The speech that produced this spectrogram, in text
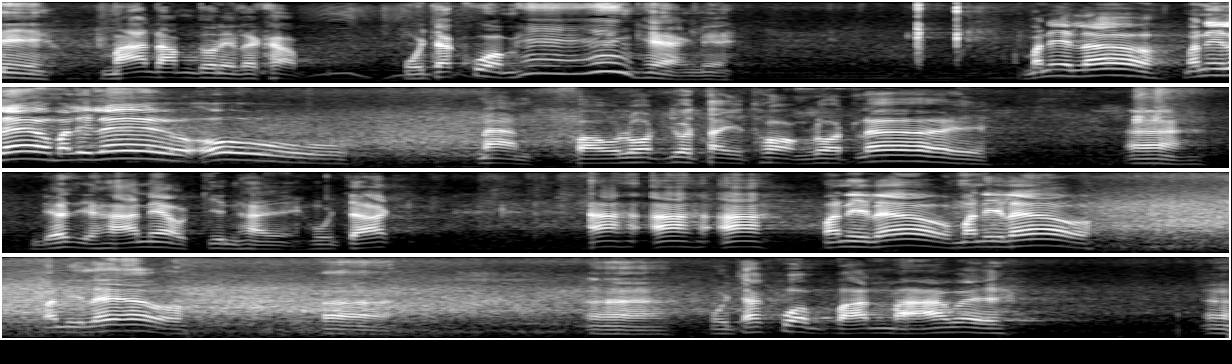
นี่หมาดำตัวนี้แหละครับหูจะควมแห้งแห้งเนี่ยมานี่แล้วมานี่แล้วมานี่แล้วโอ้นั่นเฝ้ารถอยู่ใต้ท้องรถเลยอ่าเดี๋ยวสิหาแนวกินให้หูจักอะอะอะมานี่แล้วมานี่แล้วมานี่แล้วอ่าอ่าหูจักควมปานหมาเว้ยอ่า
